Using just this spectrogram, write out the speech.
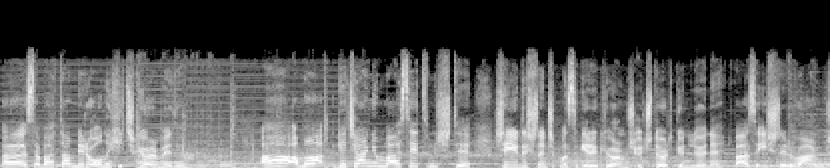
Aa, sabahtan beri onu hiç görmedim. Aa, ama geçen gün bahsetmişti. Şehir dışına çıkması gerekiyormuş 3-4 günlüğüne. Bazı işleri varmış.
